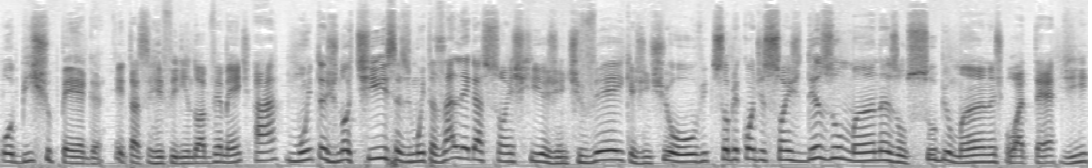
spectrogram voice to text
o bicho pega. Ele está se referindo, obviamente, a muitas notícias muitas alegações que a gente vê e que a gente ouve sobre condições desumanas ou subhumanas ou até de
